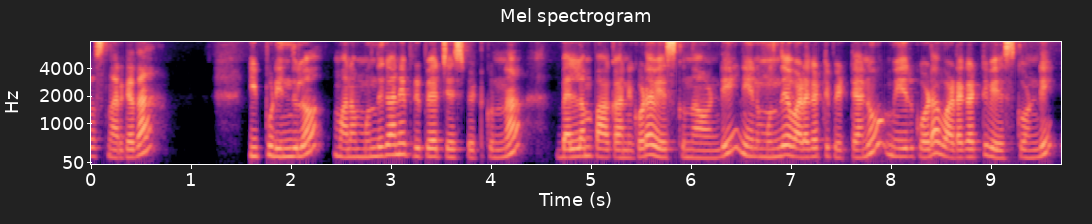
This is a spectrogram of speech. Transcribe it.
చూస్తున్నారు కదా? ఇప్పుడు ఇందులో మనం ముందుగానే ప్రిపేర్ చేసి పెట్టుకున్న బెల్లం పాకాన్ని కూడా వేసుకుందామండి. నేను ముందే వడగట్టి పెట్టాను. మీరు కూడా వడగట్టి వేసుకోండి.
